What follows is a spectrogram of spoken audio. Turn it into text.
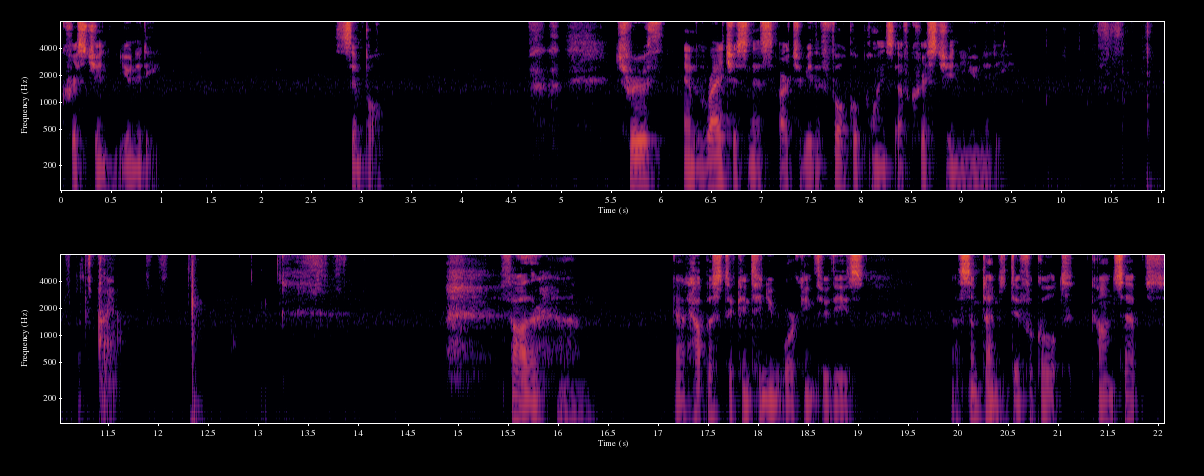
Christian unity. Simple. truth and righteousness are to be the focal points of Christian unity. Let's pray. Father, um, God, help us to continue working through these uh, sometimes difficult concepts.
